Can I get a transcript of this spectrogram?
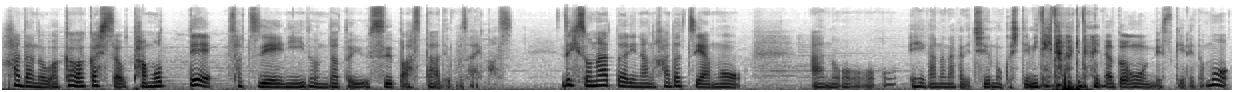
肌の若々しさを保って撮影に挑んだというスーパースターでございます。ぜひその辺りのあの肌ツヤもあの映画の中で注目して見ていただきたいなと思うんですけれども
